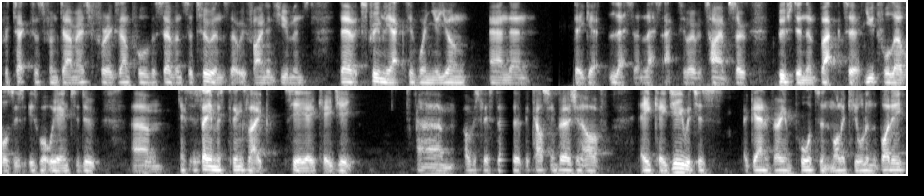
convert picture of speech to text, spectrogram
protect us from damage, for example, the seven sirtuins that we find in humans, they're extremely active when you're young and then they get less and less active over time. So boosting them back to youthful levels is, is what we aim to do. Um, it's the same as things like CA-AKG. Um, obviously, it's the, the, the, calcium version of AKG, which is again a very important molecule in the body.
